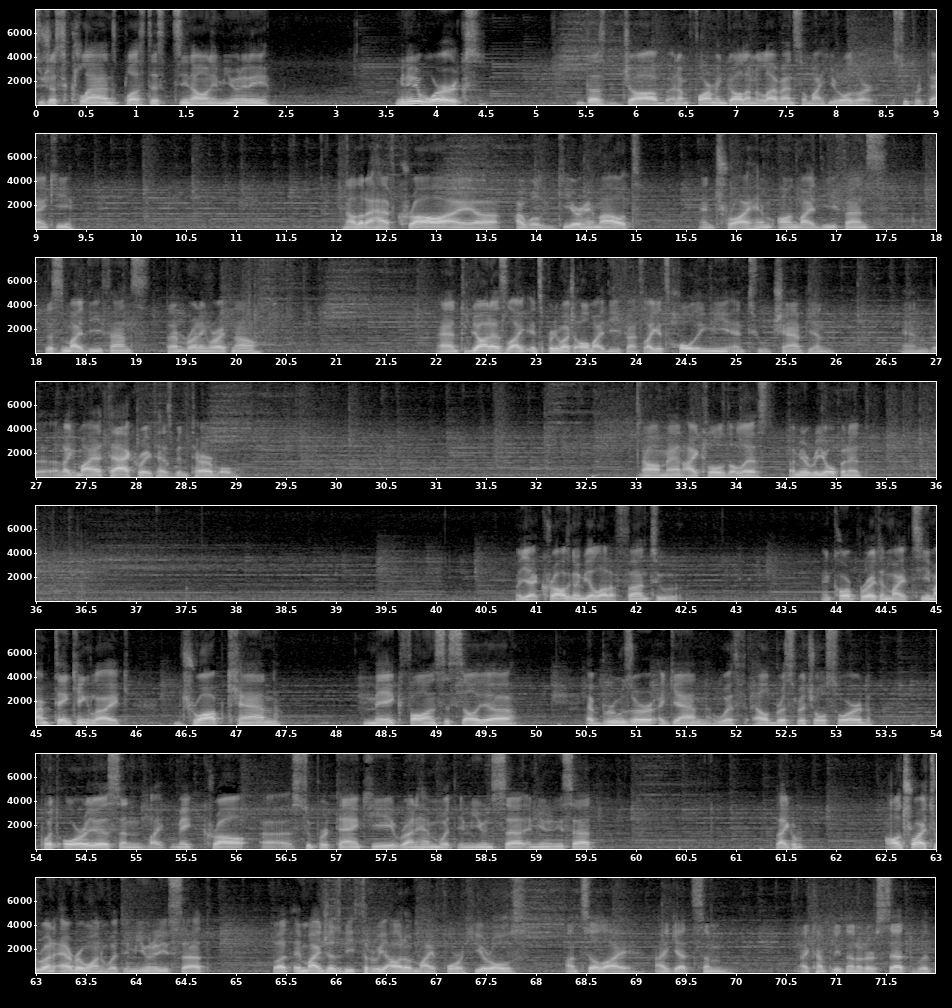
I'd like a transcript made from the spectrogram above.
to just cleanse plus Destina on immunity. I mean, it works. Does the job, and I'm farming Golem 11, so my heroes are super tanky. Now that I have Krau, I, uh, I will gear him out and try him on my defense. This is my defense that I'm running right now. And to be honest, like it's pretty much all my defense. Like it's holding me and into champion. And uh, like my attack rate has been terrible. Oh man, I closed the list. Let me reopen it. But yeah, Krau is going to be a lot of fun to incorporate in my team. I'm thinking like drop Ken make Fallen Cecilia a bruiser again with Elbris Ritual Sword. Put Aureus and like make Krau uh, super tanky. Run him with immune set, immunity set. Like I'll try to run everyone with immunity set, but it might just be three out of my four heroes until I I get some I complete another set with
